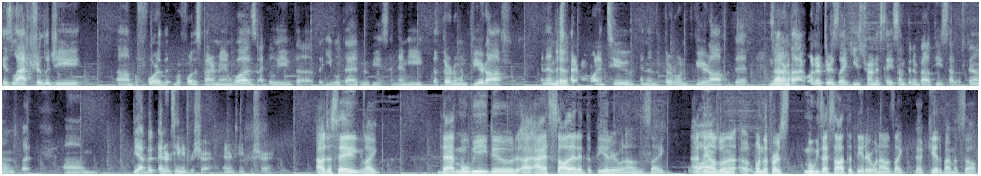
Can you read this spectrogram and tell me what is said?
his last trilogy um, before the before the Spider-Man was, I believe, the the Evil Dead movies, and then he the third one veered off, and then the Yeah. Spider-Man one and two, and then the third one veered off a bit. So I don't know. I wonder if there's like he's trying to say something about these type of films, but um, yeah, but entertaining for sure. Entertaining for sure. I'll just say like that movie, dude. I, I saw that at the theater when I was like, I think I was one of the, uh, one of the first movies I saw at the theater when I was like a kid by myself.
